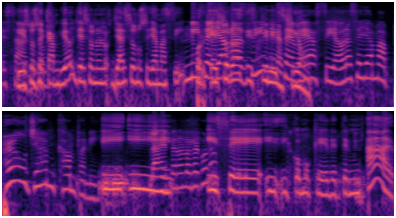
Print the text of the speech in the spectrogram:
Exacto. Y eso se cambió, ya eso no, ya eso no se llama así, Ni porque se eso llama era así, discriminación. ni se ve así. Ahora se llama Pearl Jam Company. Y, y- la gente no lo reconoce. Y, se, y, y como que determina. Ah,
